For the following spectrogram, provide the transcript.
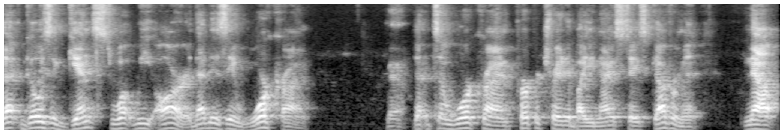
That goes against what we are. That is a war crime. Yeah. That's a war crime perpetrated by the United States government. Now,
